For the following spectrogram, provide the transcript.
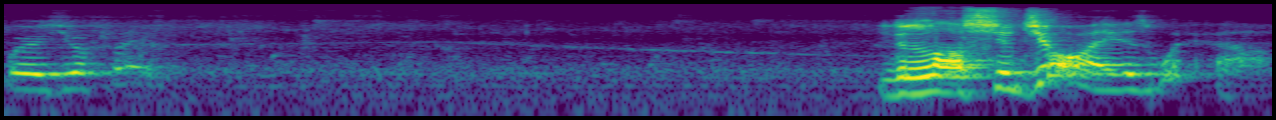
Where's your faith? You lost your joy as well.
